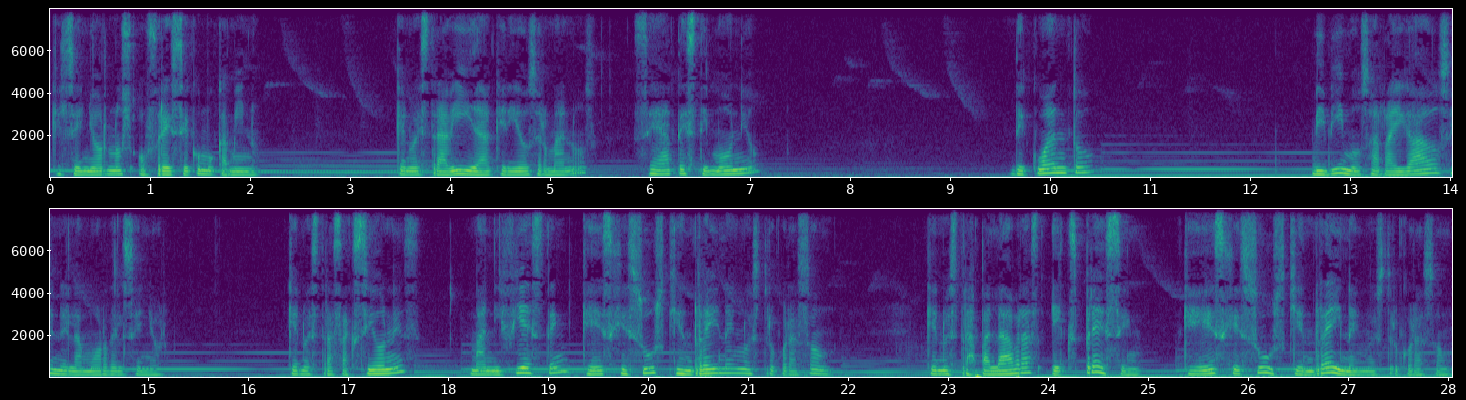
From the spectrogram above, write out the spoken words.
que el Señor nos ofrece como camino que nuestra vida, queridos hermanos, sea testimonio de cuánto vivimos arraigados en el amor del Señor. Que nuestras acciones manifiesten que es Jesús quien reina en nuestro corazón. Que nuestras palabras expresen que es Jesús quien reina en nuestro corazón.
